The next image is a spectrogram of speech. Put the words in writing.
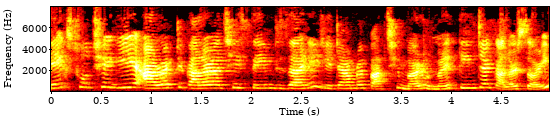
নেক্সট হচ্ছে গিয়ে আরও একটা কালার আছে সেম ডিজাইনে যেটা আমরা পাচ্ছি মারুন মানে তিনটা কালার সরি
